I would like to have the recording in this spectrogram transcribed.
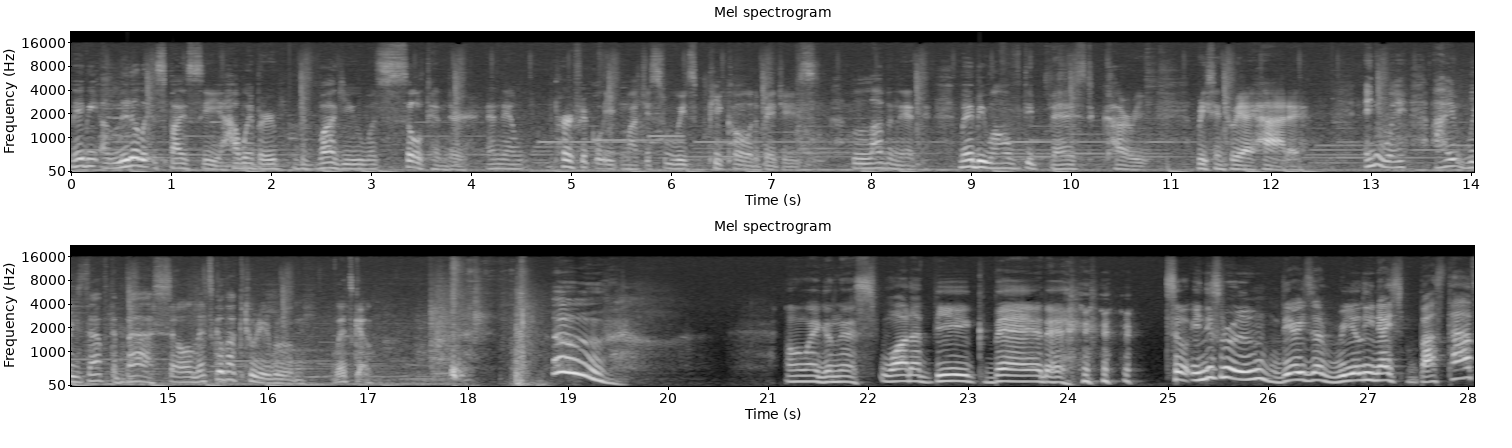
maybe a little bit spicy. However, the wagyu was so tender and then perfectly matches with pickled veggies. Loving it. Maybe one of the best curry recently I had. Anyway, I reserved the bath, so let's go back to the room. Let's go. Ooh. Oh my goodness, what a big bed. so in this room, there is a really nice bathtub.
